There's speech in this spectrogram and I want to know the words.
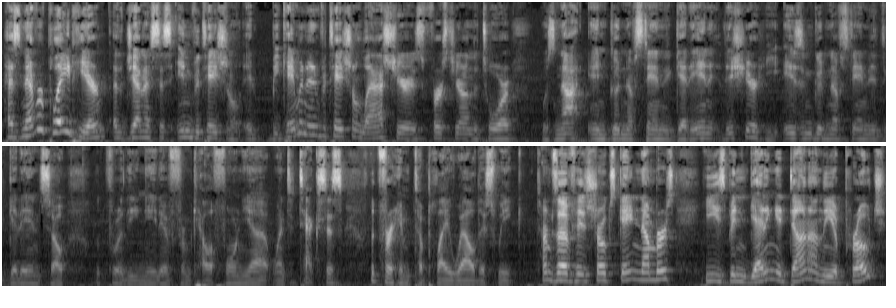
has never played here at the Genesis Invitational. It became an invitational last year. His first year on the tour was not in good enough standing to get in. This year, he is in good enough standing to get in. So look for the native from California, went to Texas. Look for him to play well this week. In terms of his strokes gain numbers, he's been getting it done on the approach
